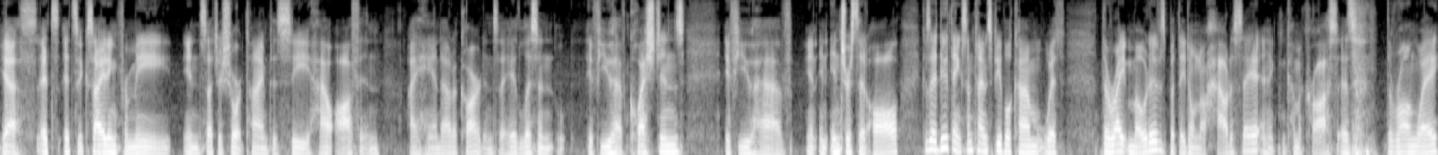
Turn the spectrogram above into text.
Yes, it's it's exciting for me in such a short time to see how often I hand out a card and say, "Hey, listen, if you have questions, if you have an, an interest at all, because I do think sometimes people come with the right motives, but they don't know how to say it, and it can come across as the wrong way."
